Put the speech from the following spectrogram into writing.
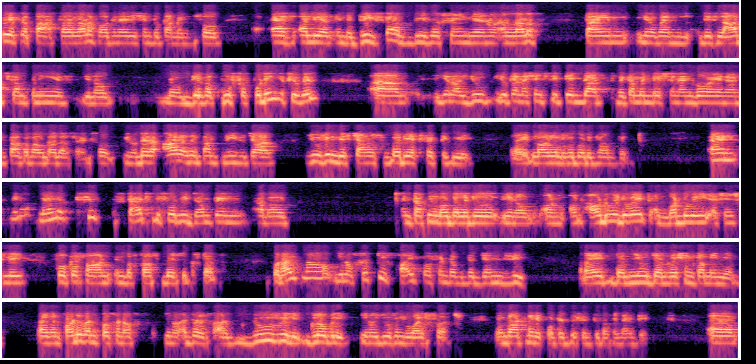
paved the path for a lot of organization to come in. So as earlier in the Dries talk, Dries was saying, you know, a lot of time, you know, when these large companies, you know, know, give a proof of pudding, if you will. Um, you know, you you can essentially take that recommendation and go in and talk about other sides. So, you know, there are other companies which are using these channels very effectively, right? L'Oreal is a good example. And you know, the few stats before we jump in about and talking about a little, you know, on, on how do we do it and what do we essentially focus on in the first basic steps. So right now, you know, 55% of the Gen Z, right, the new generation coming in, right? And 41% of you know adults are usually globally you know using voice search. And Gartner reported this in 2019. Uh,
